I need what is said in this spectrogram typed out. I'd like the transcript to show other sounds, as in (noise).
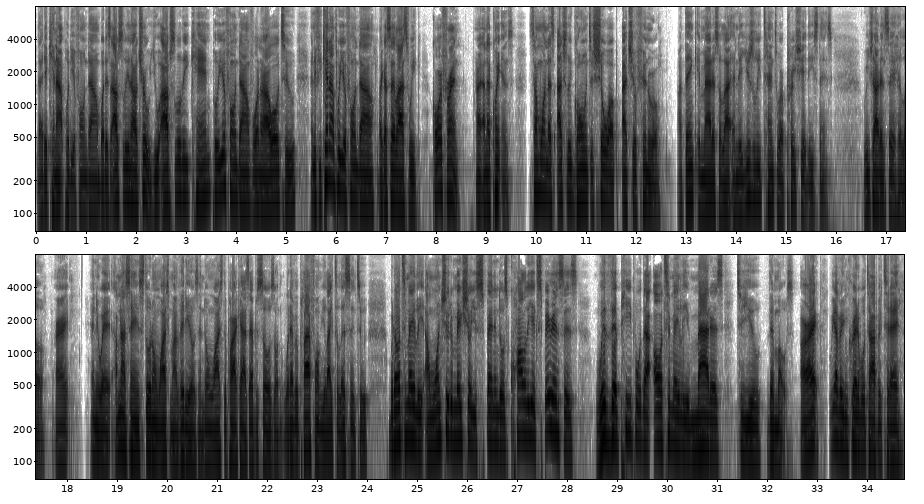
that it cannot put your phone down, but it's absolutely not true. You absolutely can put your phone down for an hour or two. And if you cannot put your phone down, like I said last week, call a friend, right? an acquaintance, someone that's actually going to show up at your funeral. I think it matters a lot. And they usually tend to appreciate these things. Reach out and say hello, all right? Anyway, I'm not saying still don't watch my videos and don't watch the podcast episodes on whatever platform you like to listen to. But ultimately, I want you to make sure you're spending those quality experiences with the people that ultimately matters to you the most. All right. We have an incredible topic today.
